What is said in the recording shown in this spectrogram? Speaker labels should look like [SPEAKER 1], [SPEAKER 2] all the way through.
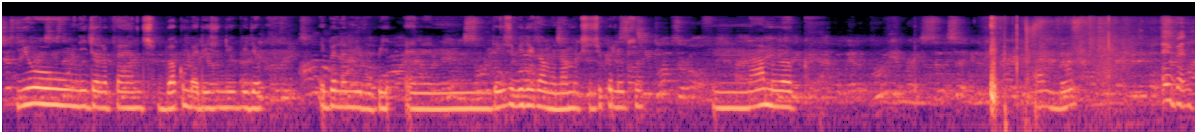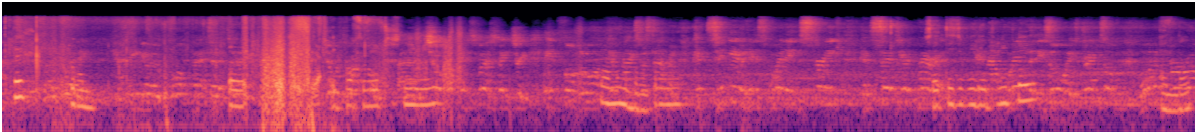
[SPEAKER 1] Yo, Nidella fans, welkom bij deze nieuwe video. Ik ben Lemmy Bobby en in deze video gaan we namelijk super leuks doen. Namelijk... Hallo. Ik ben terug van... Uh, ja, ik was er eventjes niet meer. Gewoon mijn bril Zet deze video op replay. En dan...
